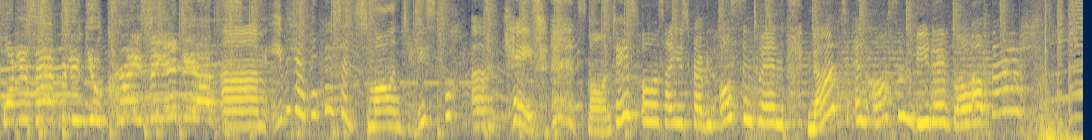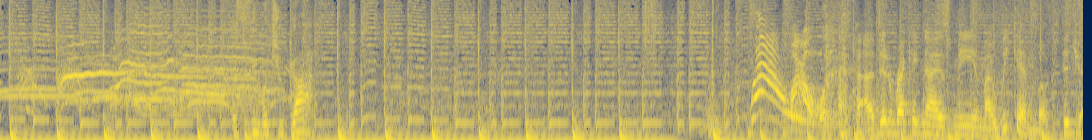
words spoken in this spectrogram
What is happening, you crazy idiots? Um, Evie, I think I said small and tasteful. Uh, Kate, small and tasteful is how you describe an Olsen twin, not an awesome B-Day blowout bash. Let's see what you got. Wow. Wow! I didn't recognize me in my weekend look, did you?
